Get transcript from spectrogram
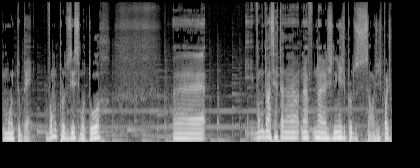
Muito bem. Vamos produzir esse motor. É, vamos dar uma acertada na, na, nas linhas de produção. A gente pode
